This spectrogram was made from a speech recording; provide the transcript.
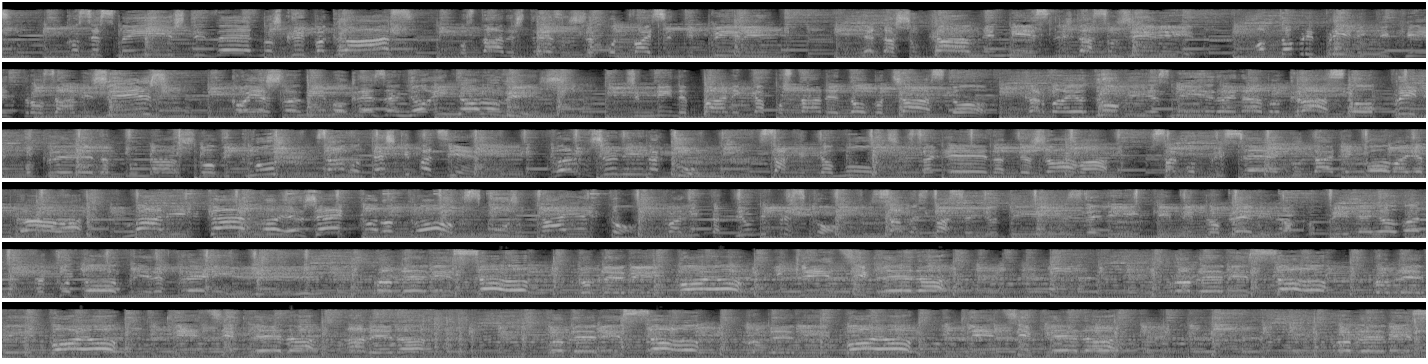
ko se smejiš, ti vedno škripa glas. Ostaneš trezen še po 20 pivi, gledaš v kamni in misliš, da so živi. Ob dobri priliki hitro zamižiš, ko je šla mimo, gre za njo in jo loviš. Če mine panika, postane dolgočasno, kar imajo drugi, je zmeraj najbolj krasno. Pridi pogledat v naš novi klub, samo težki pacijenti, vrženi na kup. Vsakega muči vsaj ena težava, vsak bo prisegel, da njegova je prava. Mali Karlo je že kot otrok, skužil, kaj je to, kvalitativni preskok. Samo iz mase ljudi z velikimi problemi lahko pridejo ven tako dobri refreni. Problemi so, problemi bojo in klinci gleda. Problemi so, problemi bojo in klinci gleda, a ne da. Problemi so, problemi bojo in klinci gleda. Problemi so,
